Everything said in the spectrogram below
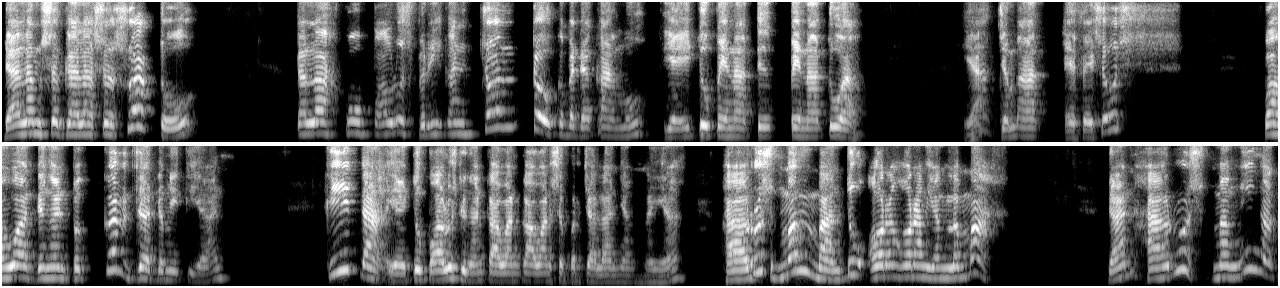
Dalam segala sesuatu, telah ku Paulus berikan contoh kepada kamu, yaitu penatua. Ya, jemaat Efesus, bahwa dengan bekerja demikian, kita, yaitu Paulus dengan kawan-kawan seperjalanannya, harus membantu orang-orang yang lemah dan harus mengingat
